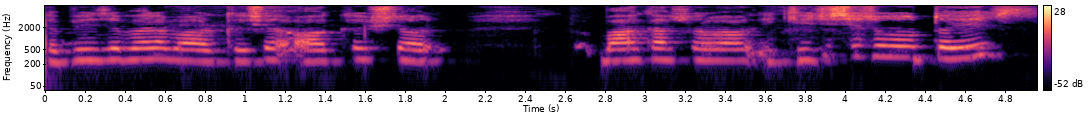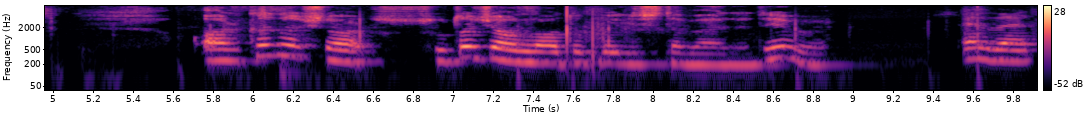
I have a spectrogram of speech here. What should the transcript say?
Hepinize merhaba arkadaşlar. Arkadaşlar Minecraft Survival ikinci sezonundayız. Arkadaşlar suda canlandım ben istemede değil mi? Evet.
